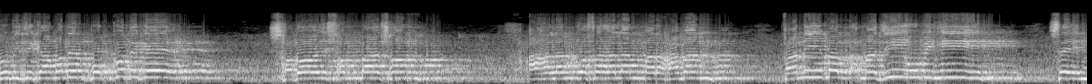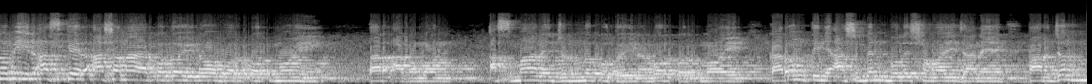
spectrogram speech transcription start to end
নবীজিকে আমাদের পক্ষ থেকে সদয় সম্ভাষণ। আহলান ফানিমাল মাজিউ বিহি। সেই নবীর আজকের আশানা কতই ন বরকতময়, তার আগমন আসমানের জন্য কতই না বরকতময়। কারণ তিনি আসবেন বলে সবাই জানে, তার জন্য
